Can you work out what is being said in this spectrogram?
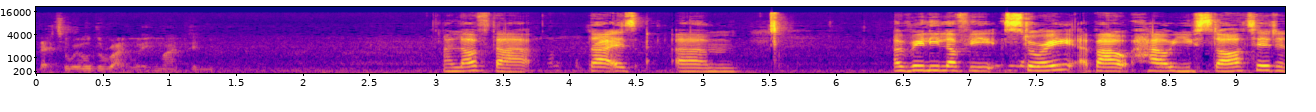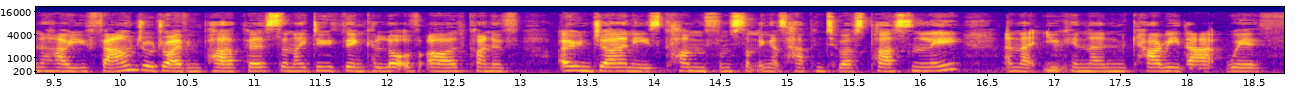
better way or the right way, in my opinion. I love that. That is um, a really lovely story about how you started and how you found your driving purpose. And I do think a lot of our kind of own journeys come from something that's happened to us personally, and that you mm. can then carry that with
